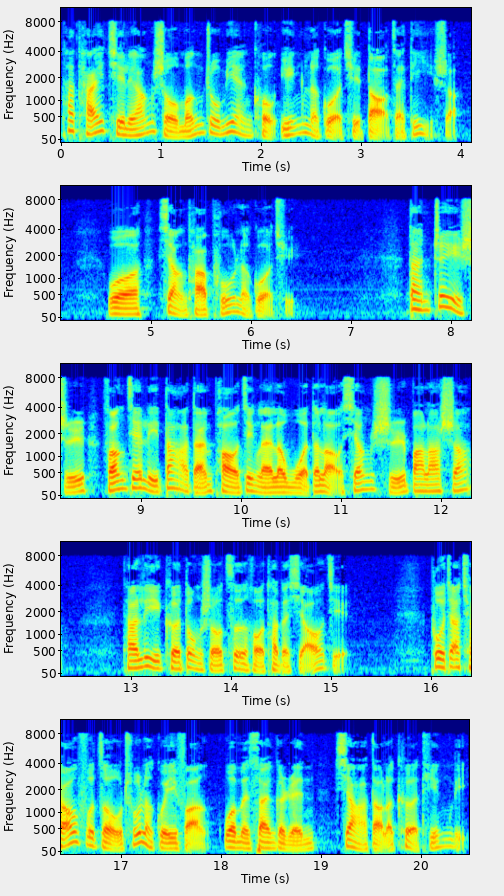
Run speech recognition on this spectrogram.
他抬起两手蒙住面孔，晕了过去，倒在地上。我向他扑了过去，但这时房间里大胆跑进来了我的老相识巴拉沙，他立刻动手伺候他的小姐。普加乔夫走出了闺房，我们三个人下到了客厅里。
